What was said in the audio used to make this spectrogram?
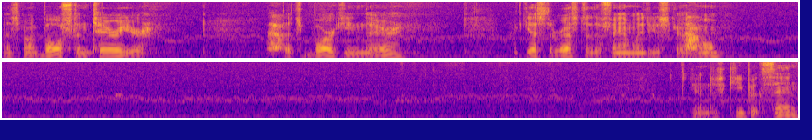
That's my Boston Terrier that's barking there. I guess the rest of the family just got home Again, just keep it thin.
